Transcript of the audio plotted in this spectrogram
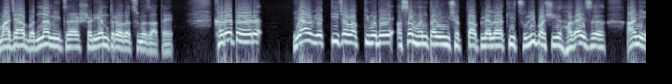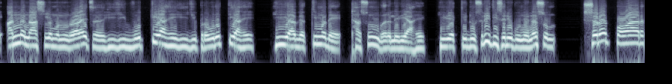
माझ्या बदनामीचं षडयंत्र रचलं जात आहे खरं तर या व्यक्तीच्या बाबतीमध्ये असं म्हणता येऊ शकतं आपल्याला की चुलीपाशी हगायचं आणि अन्न नासलं म्हणून रडायचं ही जी वृत्ती आहे ही जी प्रवृत्ती आहे ही या व्यक्तीमध्ये ठासून भरलेली आहे. ही व्यक्ती दुसरी तिसरी कुणी नसून शरद पवार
